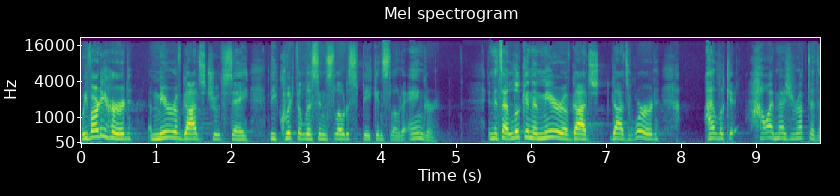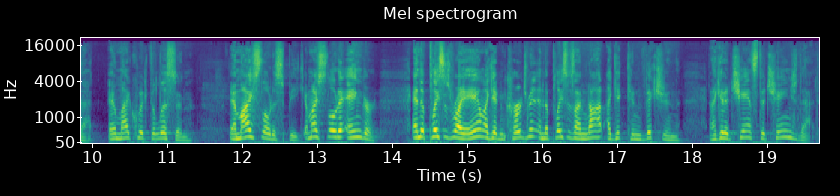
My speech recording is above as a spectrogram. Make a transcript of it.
We've already heard a mirror of God's truth say, Be quick to listen, slow to speak, and slow to anger. And as I look in the mirror of God's, God's word, I look at how I measure up to that. Am I quick to listen? Am I slow to speak? Am I slow to anger? And the places where I am, I get encouragement. And the places I'm not, I get conviction. And I get a chance to change that.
